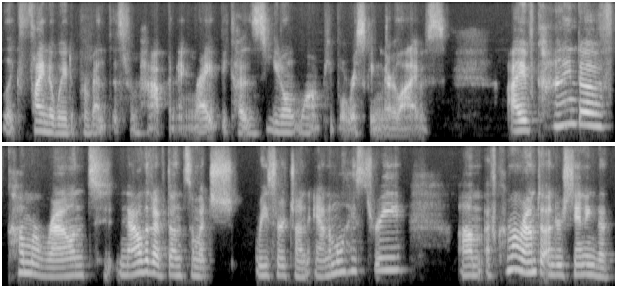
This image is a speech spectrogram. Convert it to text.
like find a way to prevent this from happening, right? Because you don't want people risking their lives. I've kind of come around to, now that I've done so much research on animal history, um, I've come around to understanding that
